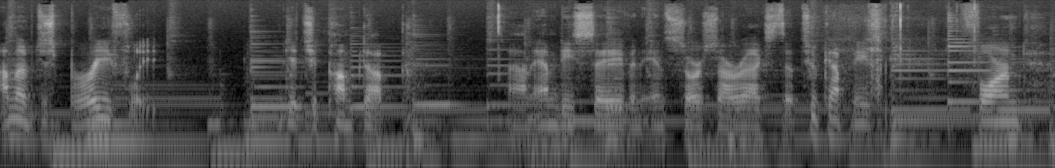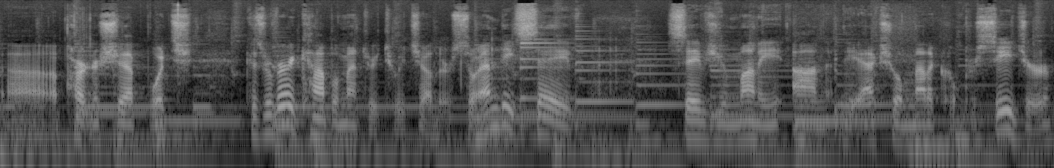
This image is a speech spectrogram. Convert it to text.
I'm going to just briefly get you pumped up on MDsave and InSourceRx, the two companies formed uh, a partnership which because we're very complementary to each other. So MDsave saves you money on the actual medical procedure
